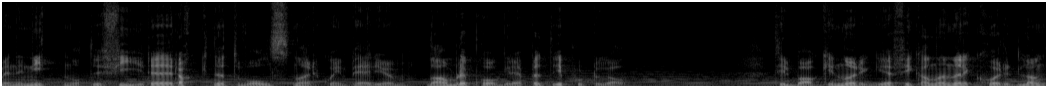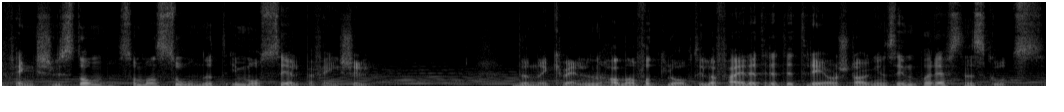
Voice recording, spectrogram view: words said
Men i 1984 raknet Wolds narkoimperium da han ble pågrepet i Portugal. Tilbake i Norge fikk han en rekordlang fengselsdom som han sonet i Moss hjelpefengsel. Denne kvelden hadde han fått lov til å feire 33-årsdagen sin på Refsnes gods.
